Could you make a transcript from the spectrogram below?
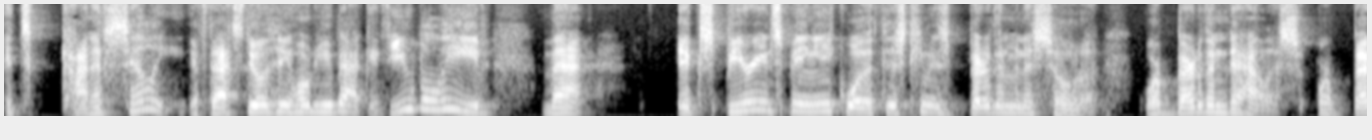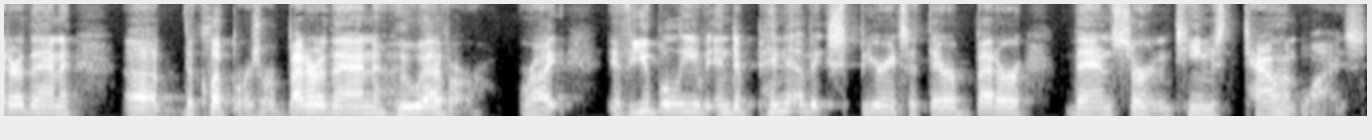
it's kind of silly if that's the only thing holding you back. If you believe that experience being equal, that this team is better than Minnesota or better than Dallas or better than uh, the Clippers or better than whoever, right? If you believe independent of experience that they're better than certain teams talent wise,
